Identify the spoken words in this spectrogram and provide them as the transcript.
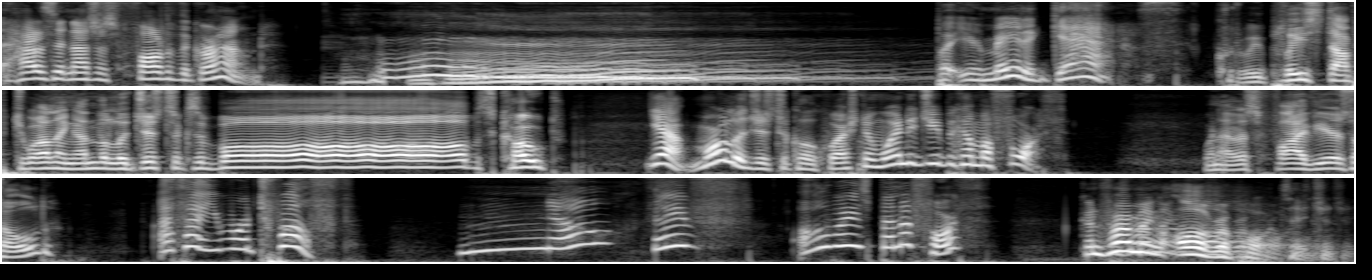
How does it not just fall to the ground? But you're made of gas. Could we please stop dwelling on the logistics of Bob's coat? Yeah, more logistical question. When did you become a fourth? When I was five years old? I thought you were a twelfth. No, they've always been a fourth. Confirming all reports, Agent.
